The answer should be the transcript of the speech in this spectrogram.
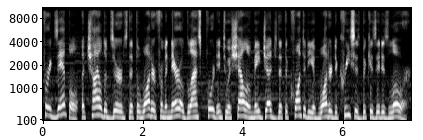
For example, a child observes that the water from a narrow glass poured into a shallow may judge that the quantity of water decreases because it is lower.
